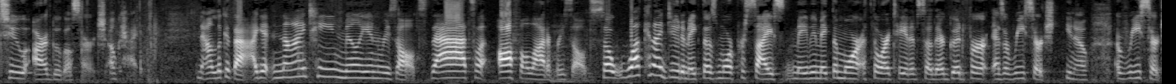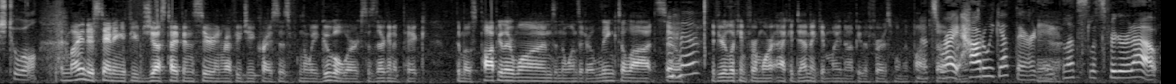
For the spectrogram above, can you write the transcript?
to our Google search. Okay. Now look at that. I get 19 million results. That's an awful lot of results. So what can I do to make those more precise, maybe make them more authoritative so they're good for as a research, you know, a research tool? And my understanding, if you just type in Syrian refugee crisis from the way Google works, is they're going to pick the most popular ones and the ones that are linked a lot. So Mm-hmm. if you're looking for more academic, it might not be the first one that pops That's up. That's right. How do we get there? Yeah. Let's let's figure it out.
